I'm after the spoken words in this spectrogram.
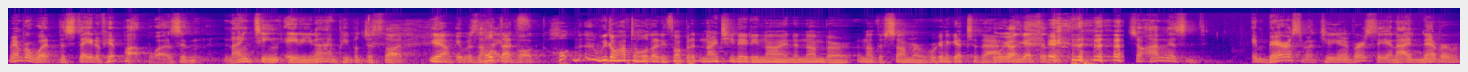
Remember what the state of hip hop was in 1989? People just thought Yeah, it was the hold height that. of all. hold- we don't have to hold any thought, but at 1989, a number, another summer. We're going to get to that. We're going to get to that. so I'm this embarrassment to university, and I'd never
